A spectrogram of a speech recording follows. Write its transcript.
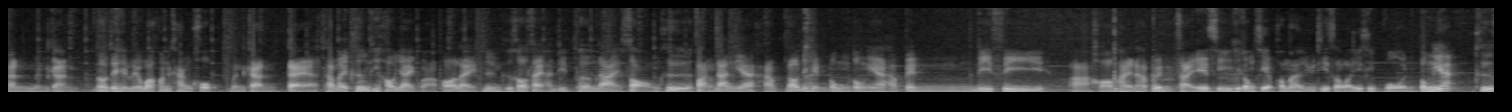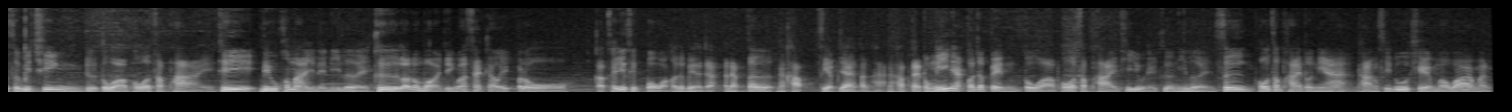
ครันเหมือนกัน เราจะเห็นเลยว่าค่อนข้างครบเหมือนกัน แต่ทำไมเครื่องที่เขาใหญ่กว่าเพราะอะไรหนึ่งคือเขาใส่ฮาร์ดดิสก์เพิ่มได้สองคือฝั่งด้านนี้ครับเราจะเห็นตรงตรงนี้ครับเป็น DC อ่าขออภัยนะครับ เป็นสาย AC ที่ต้องเสียบเข้ามาอยู่ที่ 220 โวลต์ ตรงเนี้ยคือ switching หรือตัว power supply ที่บิวเข้ามาอยู่ในนี้เลย คือเราต้องบอกจริงว่า Z9X Pro กับ Z20 Pro อะเขาจะเป็นอะแดปเตอร์นะครับเสียบแยกต่างหากนะครับแต่ตรงนี้เนี่ยเขาจะเป็นตัว power supply ที่อยู่ในเครื่องนี้เลย ซึ่ง power supply ตัวเนี้ยทางซีดูเคมมาว่ามัน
